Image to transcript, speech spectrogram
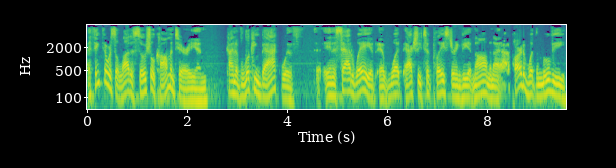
I think there was a lot of social commentary and kind of looking back with, in a sad way at, at what actually took place during Vietnam. And I, part of what the movie,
